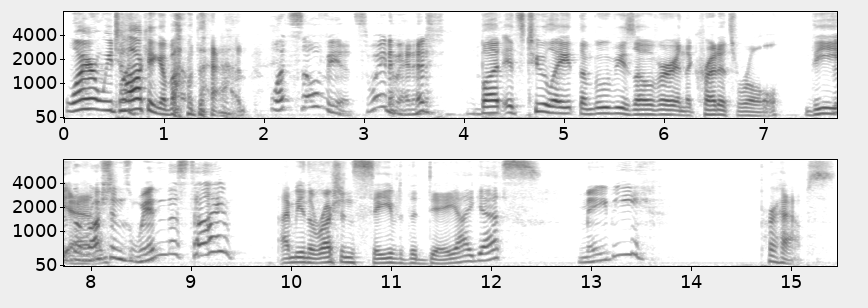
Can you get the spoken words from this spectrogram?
Why aren't we talking about that? What Soviets? Wait a minute. But it's too late. The movie's over, and the credits roll. The Did end. the Russians win this time? I mean, the Russians saved the day, I guess. Maybe. Perhaps.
